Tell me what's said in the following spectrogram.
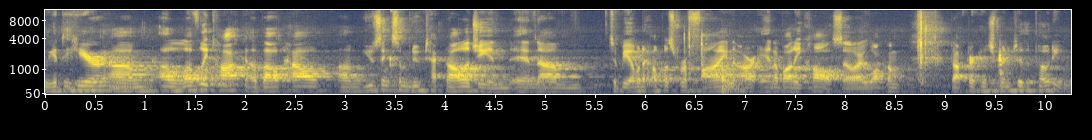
we get to hear um, a lovely talk about how um, using some new technology and, and um, to be able to help us refine our antibody call. So I welcome Dr. Hitchman to the podium.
